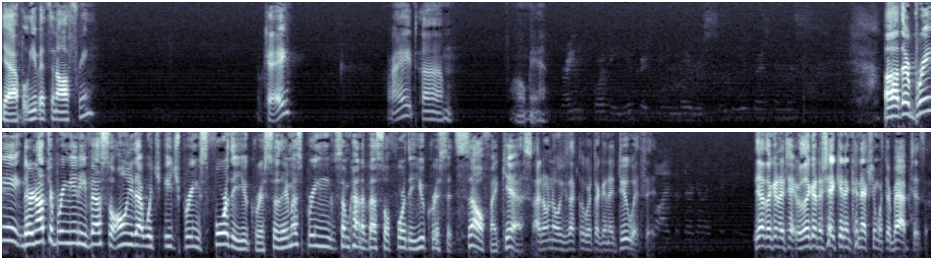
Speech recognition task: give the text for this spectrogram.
Yeah, I believe it's an offering. Okay. All right. Um, oh, man. Bring for the Eucharist, meaning they receive the Eucharist in this? Uh, they're bringing. They're not to bring any vessel, only that which each brings for the Eucharist. So they must bring some kind of vessel for the Eucharist itself. I guess. I don't know exactly what they're going to do with it. Yeah, they're going to take. They're going to take it in connection with their baptism.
